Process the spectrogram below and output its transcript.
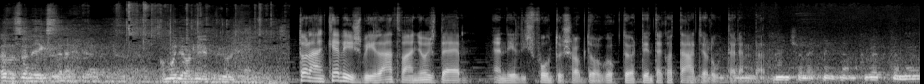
Ez az a ékszere. A magyar nép Talán kevésbé látványos, de ennél is fontosabb dolgok történtek a tárgyalóteremben. Bűncselekményt nem követtem el,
